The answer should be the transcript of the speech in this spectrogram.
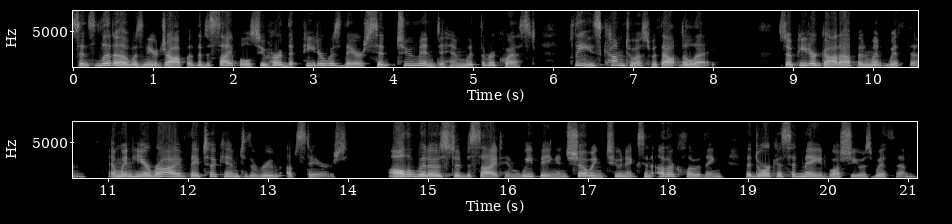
Since Lydda was near Joppa, the disciples who heard that Peter was there sent two men to him with the request, Please come to us without delay. So Peter got up and went with them, and when he arrived, they took him to the room upstairs. All the widows stood beside him, weeping and showing tunics and other clothing that Dorcas had made while she was with them.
